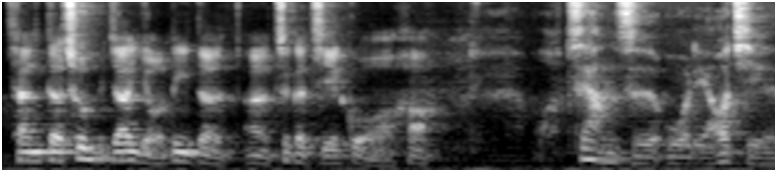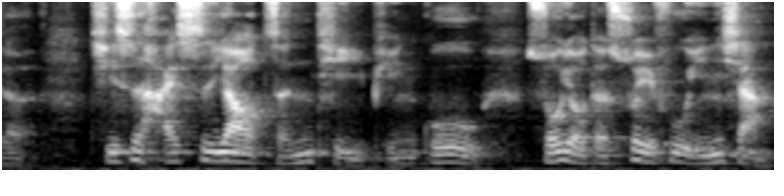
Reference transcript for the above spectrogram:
才能得出比较有利的呃这个结果哈。哦，这样子我了解了。其实还是要整体评估所有的税负影响，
